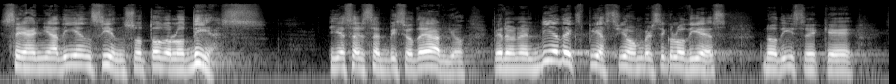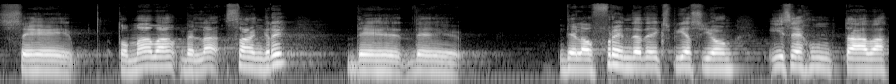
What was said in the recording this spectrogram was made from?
se añadía incienso todos los días. Y es el servicio diario. Pero en el día de expiación, versículo 10, nos dice que se tomaba, ¿verdad?, sangre de, de, de la ofrenda de expiación y se juntaba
